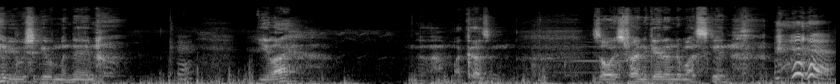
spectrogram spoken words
Maybe we should give him a name. Okay. Eli? Uh, my cousin. He's always trying to get under my skin.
